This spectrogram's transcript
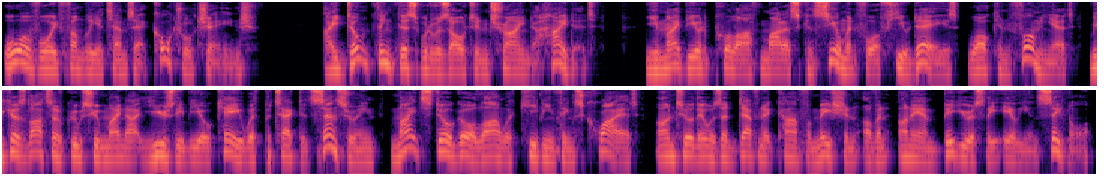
or avoid fumbling attempts at cultural change. I don't think this would result in trying to hide it. You might be able to pull off modest concealment for a few days while confirming it, because lots of groups who might not usually be okay with protected censoring might still go along with keeping things quiet until there was a definite confirmation of an unambiguously alien signal.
